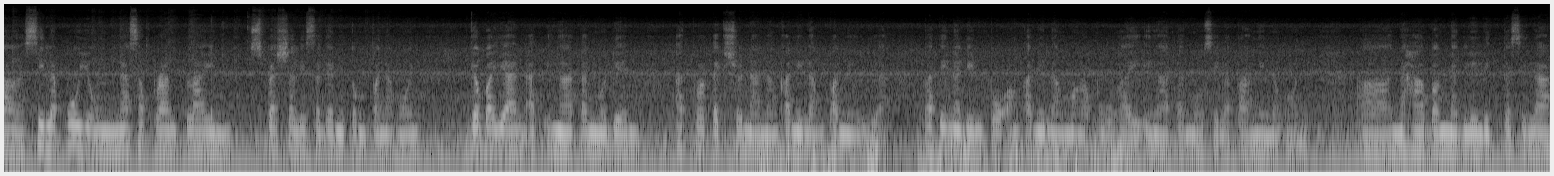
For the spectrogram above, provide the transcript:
ah, sila po yung nasa front line, especially sa ganitong panahon. Gabayan at ingatan mo din at proteksyonan ng kanilang pamilya. Pati na din po ang kanilang mga buhay. Ingatan mo sila, Panginoon. Ah, na habang nagliligtas sila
